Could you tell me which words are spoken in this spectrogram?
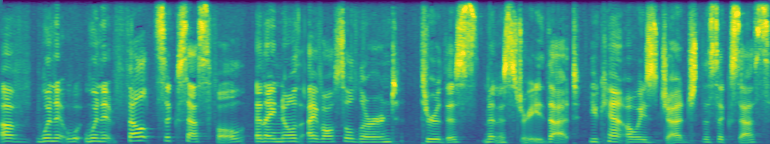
of when it when it felt successful, and I know I've also learned through this ministry that you can't always judge the success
